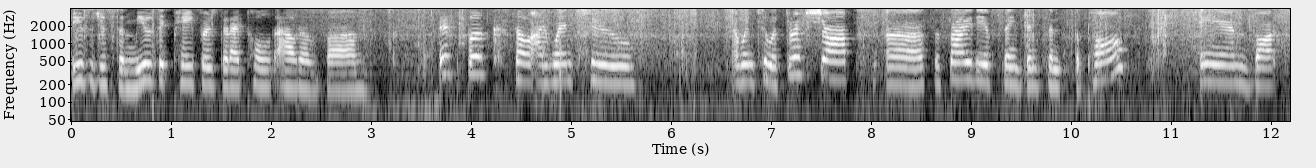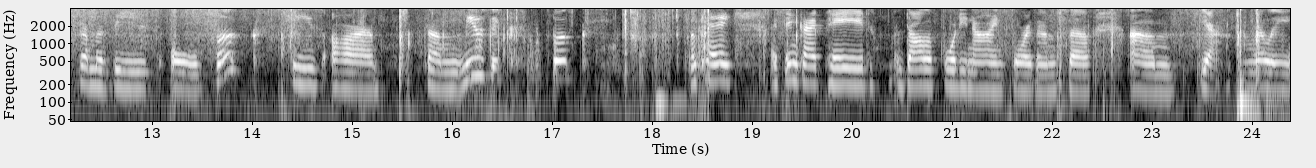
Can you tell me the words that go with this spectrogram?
These are just some music papers that I pulled out of um, this book. So I went to I went to a thrift shop uh, Society of St. Vincent de Paul and bought some of these old books. These are some music books okay I think I paid $1.49 for them so um, yeah I'm really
